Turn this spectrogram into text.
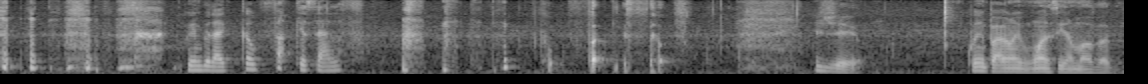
Queen be like, go fuck yourself. Shit. Queen probably don't even want to see them motherfuckers.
